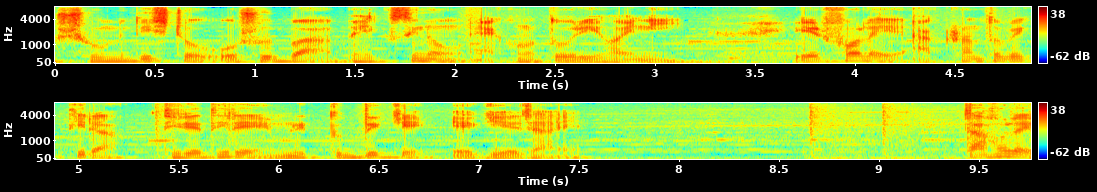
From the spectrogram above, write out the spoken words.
সুনির্দিষ্ট ওষুধ বা ভ্যাকসিনও এখনও তৈরি হয়নি। এর ফলে আক্রান্ত ব্যক্তিরা ধীরে ধীরে মৃত্যুর দিকে এগিয়ে যায়। তাহলে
